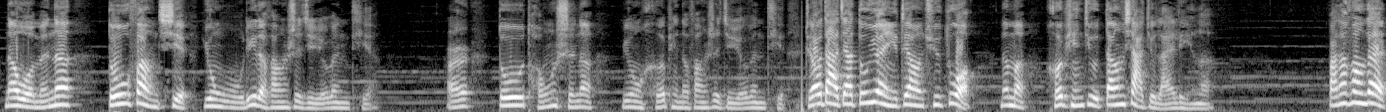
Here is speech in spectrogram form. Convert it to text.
那我们呢都放弃用武力的方式解决问题，而都同时呢用和平的方式解决问题。只要大家都愿意这样去做，那么和平就当下就来临了。把它放在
